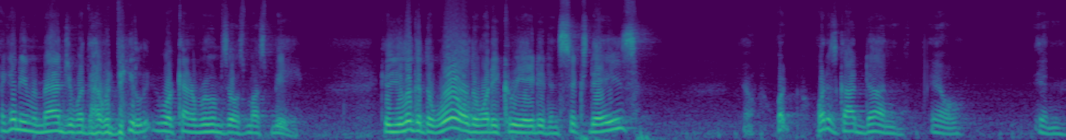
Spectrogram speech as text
I can't even imagine what that would be, what kind of rooms those must be. Because you look at the world and what he created in six days, you know, what, what has God done, you know, in,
